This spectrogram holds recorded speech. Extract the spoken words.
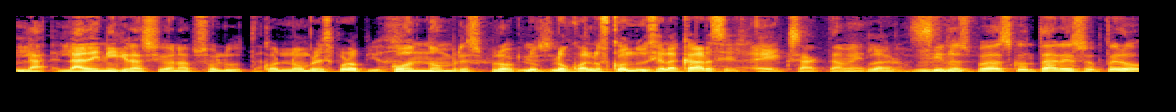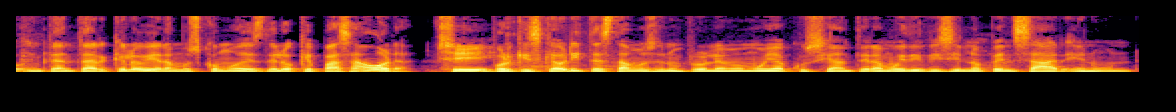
la, denigración absoluta. Con nombres propios. Con nombres propios. Lo, cual los conduce a la cárcel. Exactamente. Si nos puedas contar eso, pero intentar que lo viéramos como desde lo que pasa ahora. Sí. Porque es que ahorita estamos en un problema muy acuciante. Era muy difícil no pensar en un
